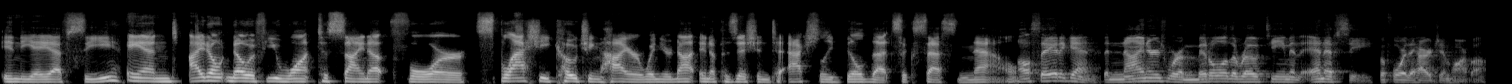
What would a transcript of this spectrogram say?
in the AFC. And I don't know if you want to sign up for splashy coaching hire when you're not in a position to actually build that success now. I'll say it again. The Niners were a middle of the road team in the NFC before they hired Jim Harbaugh.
